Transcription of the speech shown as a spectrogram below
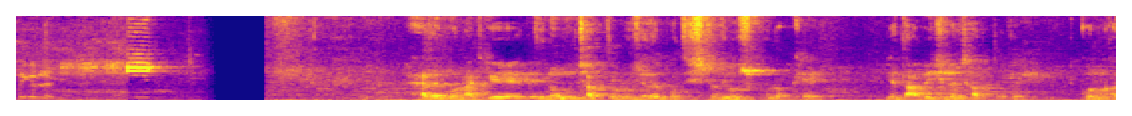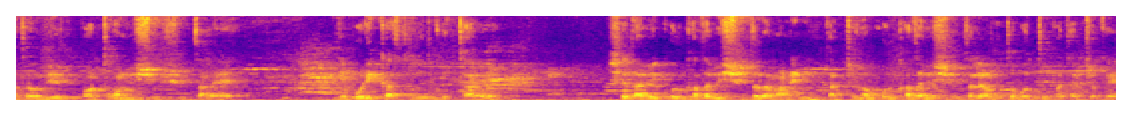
সেক্রেটারি হ্যাঁ দেখুন আজকে তৃণমূল ছাত্র পরিষদের প্রতিষ্ঠা দিবস উপলক্ষে যে দাবি ছিল ছাত্রদের কলকাতা বর্ধমান বিশ্ব বিশ্ববিদ্যালয়ে যে পরীক্ষা স্থগিত করতে হবে সে দাবি কলকাতা বিশ্ববিদ্যালয় মানেনি, তার জন্য কলকাতা বিশ্ববিদ্যালয়ের অন্তর্বর্তী উপাচার্যকে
